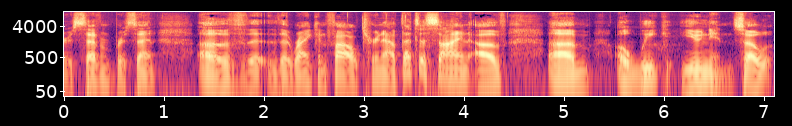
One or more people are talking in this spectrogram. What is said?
or 7% of the, the rank and file turnout. That's a sign of um, a weak union. So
